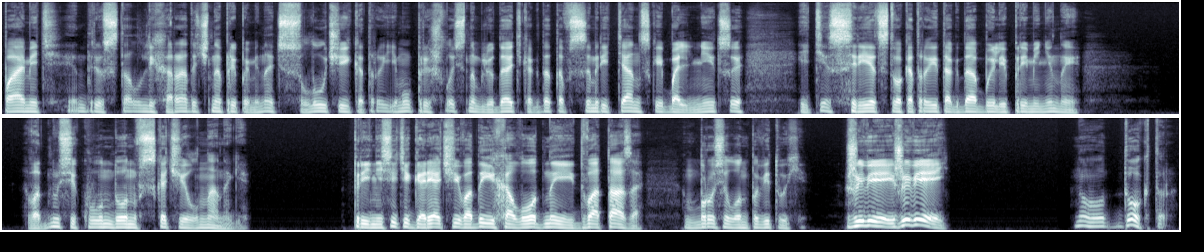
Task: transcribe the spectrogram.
память, Эндрю стал лихорадочно припоминать случай, который ему пришлось наблюдать когда-то в самаритянской больнице, и те средства, которые тогда были применены. В одну секунду он вскочил на ноги. «Принесите горячей воды и холодной, и два таза», — бросил он повитухе. «Живей, живей!» «Ну, доктор»,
